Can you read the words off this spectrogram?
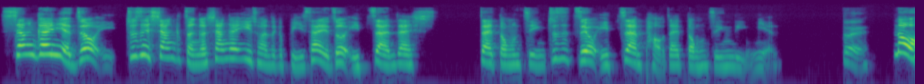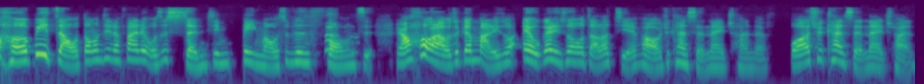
箱根也只有一，就是箱整个箱根驿传这个比赛也只有一站在在东京，就是只有一站跑在东京里面。对。那我何必找东京的饭店？我是神经病吗？我是不是疯子？然后后来我就跟玛丽说：“哎、欸，我跟你说，我找到解法，我去看神奈川的，我要去看神奈川。”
